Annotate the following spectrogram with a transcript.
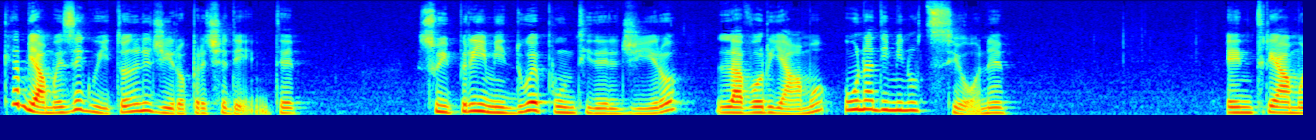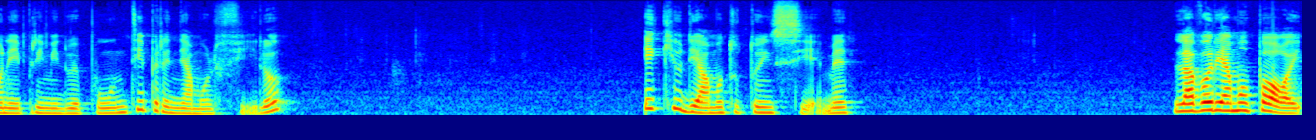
che abbiamo eseguito nel giro precedente. Sui primi due punti del giro lavoriamo una diminuzione. Entriamo nei primi due punti, prendiamo il filo e chiudiamo tutto insieme. Lavoriamo poi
